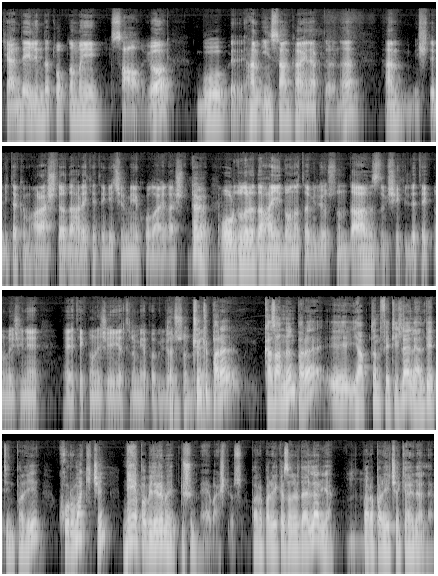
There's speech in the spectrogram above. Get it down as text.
kendi elinde toplamayı sağlıyor. Bu e, hem insan kaynaklarını hem işte bir takım araçları da harekete geçirmeyi kolaylaştırıyor. Tabii. Orduları daha iyi donatabiliyorsun. Daha hızlı bir şekilde teknolojini e, teknolojiye yatırım yapabiliyorsun. Tabii. Çünkü Ve... para kazandığın para e, yaptığın fetihlerle elde ettiğin parayı korumak için ne yapabilirimi düşünmeye başlıyorsun. Para parayı kazanır derler ya. Hı-hı. Para parayı çeker derler.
